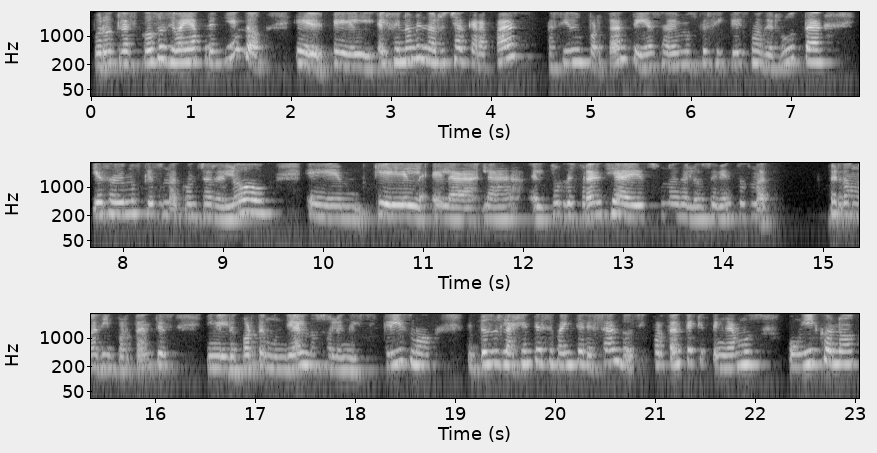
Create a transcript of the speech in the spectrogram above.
por otras cosas y vaya aprendiendo. El, el, fenómeno Richard Carapaz ha sido importante, ya sabemos que es ciclismo de ruta, ya sabemos que es una contrarreloj, eh, que el, el Tour de Francia es uno de los eventos más perdón, más importantes en el deporte mundial, no solo en el ciclismo. Entonces la gente se va interesando. Es importante que tengamos un ícono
